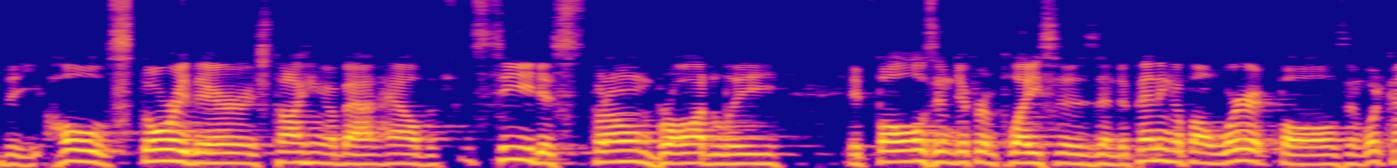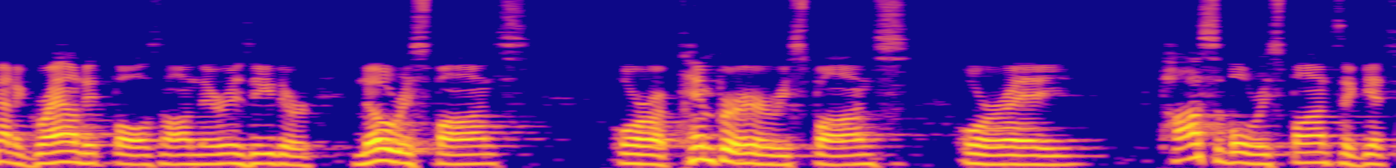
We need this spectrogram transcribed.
the whole story there is talking about how the seed is thrown broadly. It falls in different places, and depending upon where it falls and what kind of ground it falls on, there is either no response or a temporary response or a possible response that gets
